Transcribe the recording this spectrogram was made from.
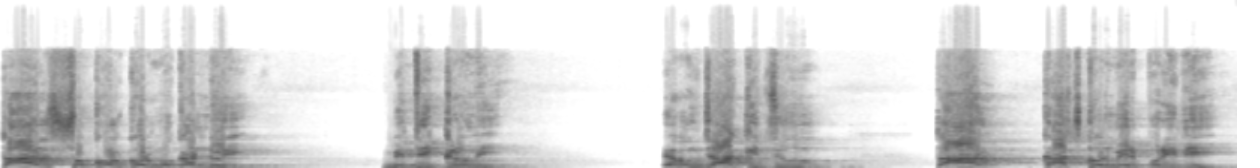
তার সকল কর্মকাণ্ডই ব্যতিক্রমী। এবং যা কিছু তার কাজকর্মের পরিধি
